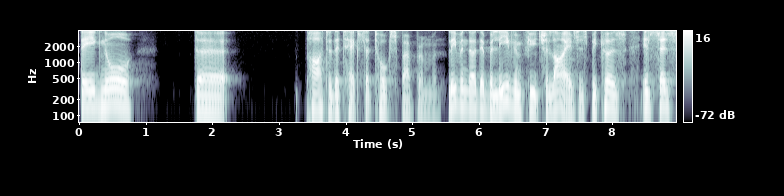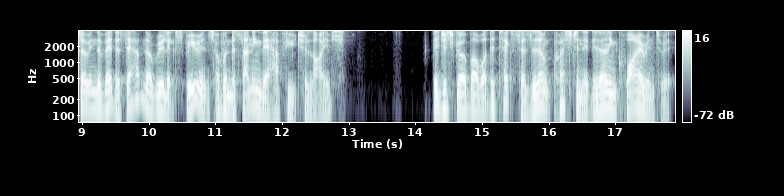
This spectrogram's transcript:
They ignore the part of the text that talks about Brahman. Even though they believe in future lives, it's because it says so in the Vedas. They have no real experience of understanding they have future lives. They just go by what the text says. They don't question it. They don't inquire into it.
